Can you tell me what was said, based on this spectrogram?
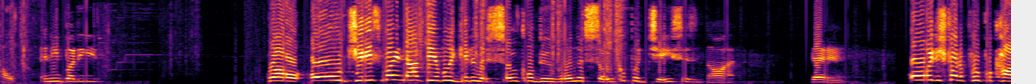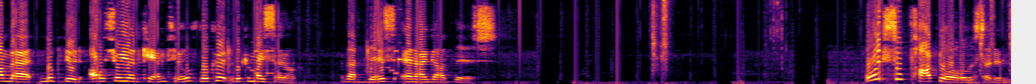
help anybody. Well, oh, Jace might not be able to get in the circle, dude. We're in the circle, but Jace is not. Dang. Oh, I just got a purple combat. Look, dude, I'll show you on cam too. Look at look at my setup. I got this and I got this. We're like so popular all of a sudden.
